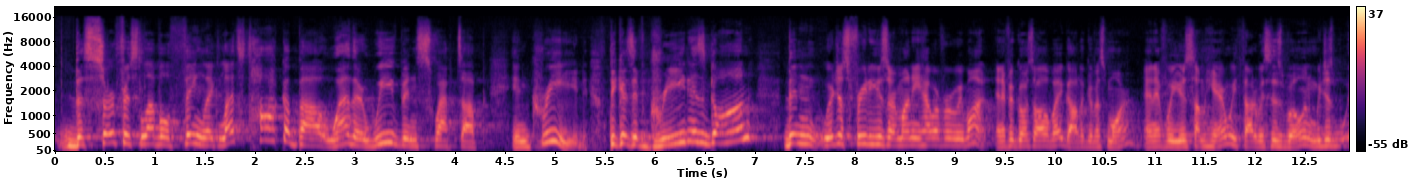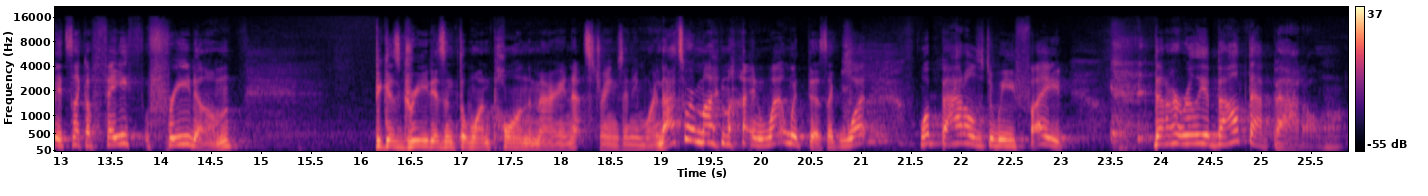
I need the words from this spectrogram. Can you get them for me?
the surface level thing. Like, let's talk about whether we've been swept up in greed. Because if greed is gone, then we're just free to use our money however we want. And if it goes all the way, God will give us more. And if we use some here, we thought it was His will, and we just, it's like a faith freedom because greed isn't the one pulling the marionette strings anymore. And that's where my mind went with this. Like, what, what battles do we fight that aren't really about that battle?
